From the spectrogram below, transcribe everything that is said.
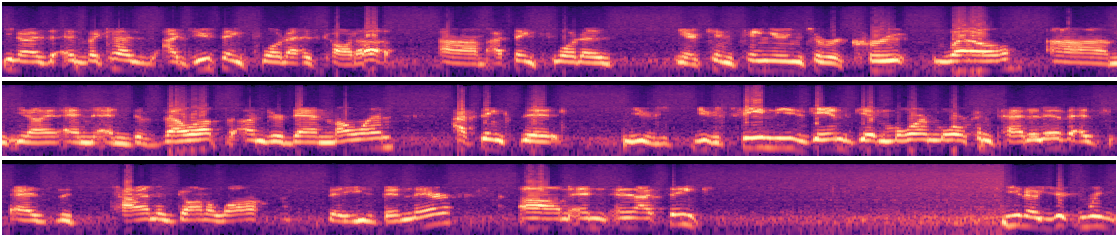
you know, as because I do think Florida has caught up. Um, I think Florida's you know, continuing to recruit well, um, you know, and, and develop under Dan Mullen. I think that you've you've seen these games get more and more competitive as as the time has gone along that he's been there, um, and and I think you know you're, when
